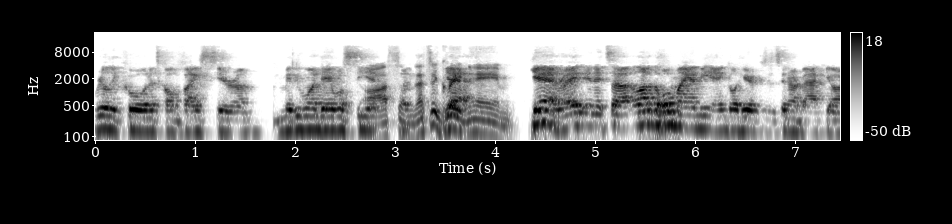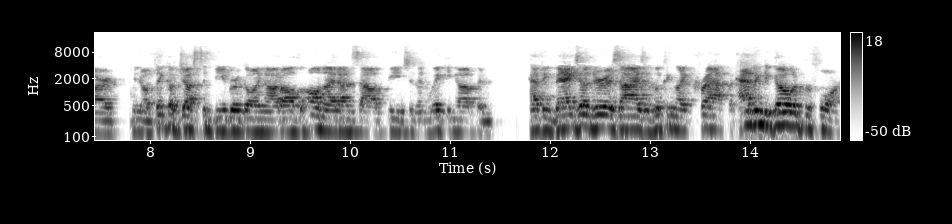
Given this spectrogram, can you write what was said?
really cool, and it's called Vice Serum. Maybe one day we'll see it. Awesome, that's a great yeah. name. Yeah, right. And it's uh, a lot of the whole Miami angle here because it's in our backyard. You know, think of Justin Bieber going out all, all night on South Beach and then waking up and having bags under his eyes and looking like crap, but having to go and perform.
